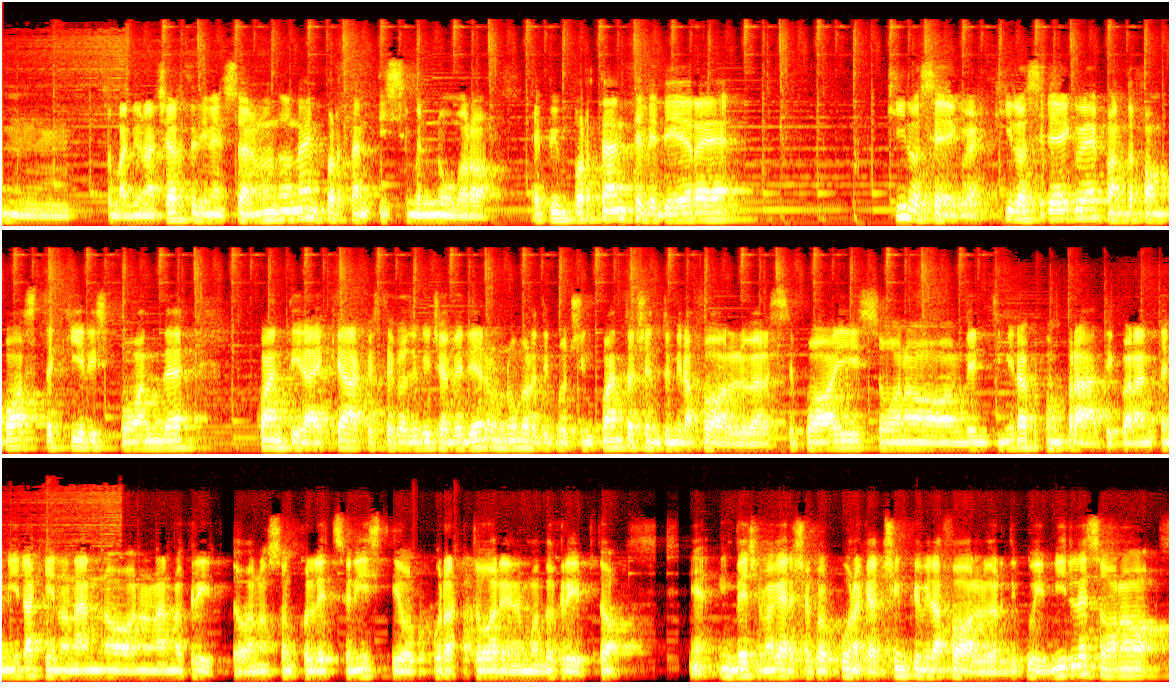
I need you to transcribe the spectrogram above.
mm, insomma di una certa dimensione, non, non è importantissimo il numero, è più importante vedere chi lo segue, chi lo segue quando fa un post, chi risponde quanti like ha, queste cose qui, cioè vedere un numero tipo 50-100.000 follower, se poi sono 20.000 comprati, 40.000 che non hanno, non hanno cripto, non sono collezionisti o curatori nel mondo cripto, eh, invece magari c'è qualcuno che ha 5.000 follower, di cui 1.000 sono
